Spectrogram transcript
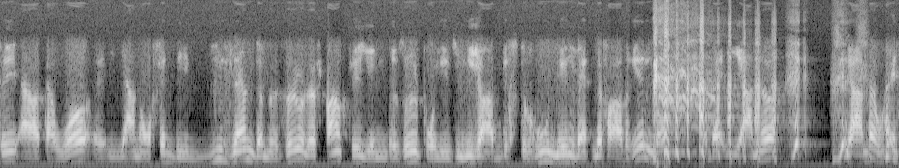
sait, à Ottawa, euh, ils en ont fait des dizaines de mesures. Là, je pense qu'il y a une mesure pour les unijambistes roux nés le 29 avril. Là. ben, il y en a, il y en a, oui.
